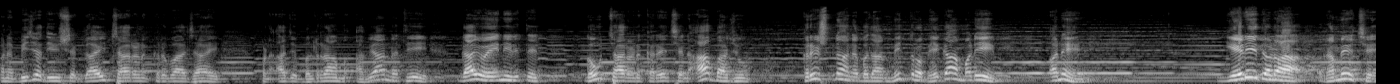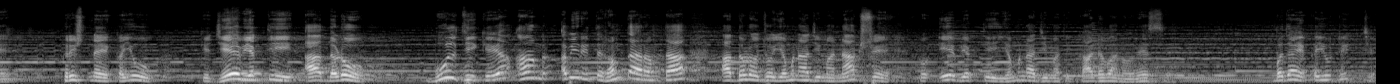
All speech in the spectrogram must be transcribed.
અને બીજા દિવસે ગાય ચારણ કરવા જાય, પણ આજે બલરામ આવ્યા નથી. ગાયો એની રીતે ગૌચારણ કરે છે અને આ બાજુ કૃષ્ણ અને બધા મિત્રો ભેગા મળી અને ગેડી દડા રમે છે. કૃષ્ણએ કહ્યું કે જે વ્યક્તિ આ દડો ભૂલથી કે આમ આવી રીતે રમતા રમતા આ દડો જો યમુનાજીમાં નાખશે તો એ વ્યક્તિ યમુનાજીમાંથી કાઢવાનો રહેશે. બધાએ કહ્યું ઠીક છે.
